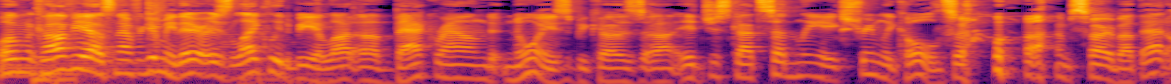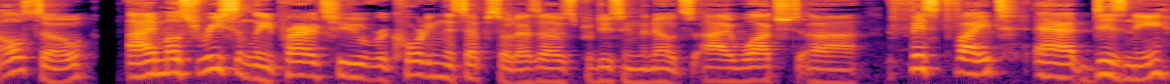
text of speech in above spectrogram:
Welcome to Coffee House. Now, forgive me, there is likely to be a lot of background noise because uh, it just got suddenly extremely cold. So I'm sorry about that. Also, I most recently, prior to recording this episode, as I was producing the notes, I watched uh, fist fight at Disney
